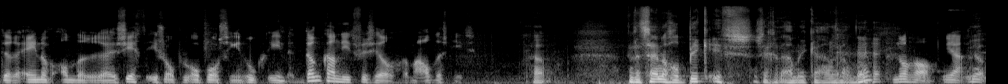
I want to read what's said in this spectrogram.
er een of ander zicht is op een oplossing in Oekraïne. Dan kan hij het verzilveren, maar anders niet. Ja. En dat zijn nogal big ifs, zeggen de Amerikanen dan. Hè? Nogal, ja. ja.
